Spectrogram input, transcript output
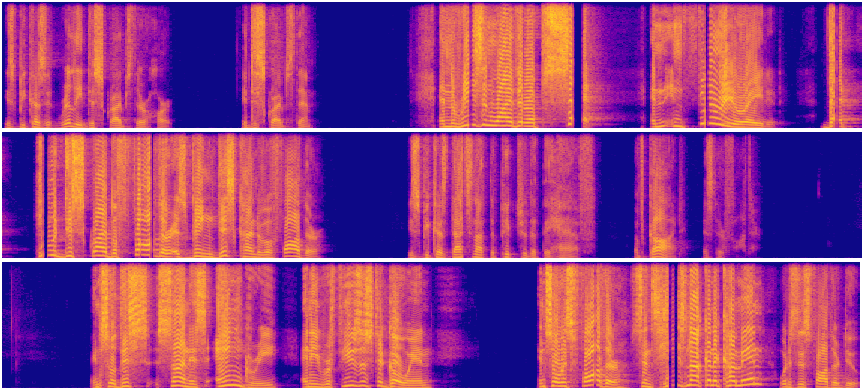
is because it really describes their heart. It describes them. And the reason why they're upset and infuriated that he would describe a father as being this kind of a father is because that's not the picture that they have of God as their father. And so this son is angry and he refuses to go in. And so his father, since he's not going to come in, what does his father do?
